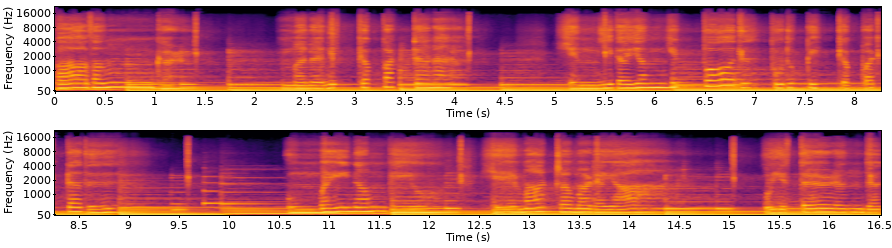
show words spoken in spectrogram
பாவங்கள் மனநிக்கப்பட்டன என் இதயம் இப்போது புதுப்பிக்கப்பட்டது. உம்மை நம்பியோ ஏமாற்றமடையா? உயிர்த்தெழுந்த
